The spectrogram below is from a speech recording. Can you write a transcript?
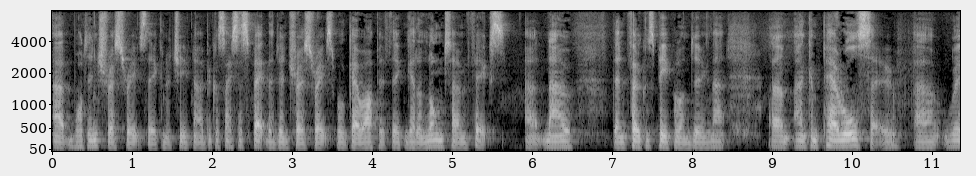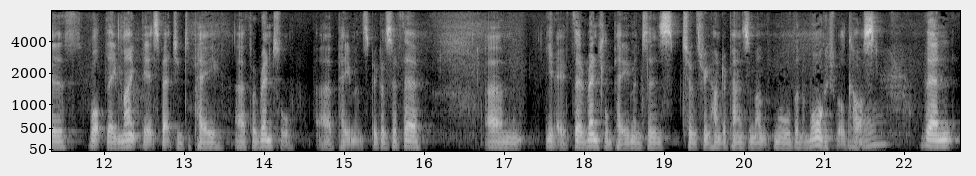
at what interest rates they can achieve now because I suspect that interest rates will go up if they can get a long term fix uh, now, then focus people on doing that. Um, and compare also uh, with what they might be expecting to pay uh, for rental uh, payments because if their um, you know if their rental payment is two or three hundred pounds a month more than a mortgage will cost, mm. then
